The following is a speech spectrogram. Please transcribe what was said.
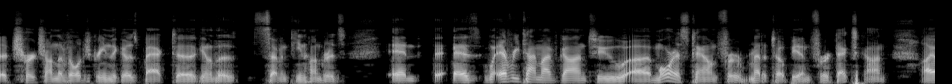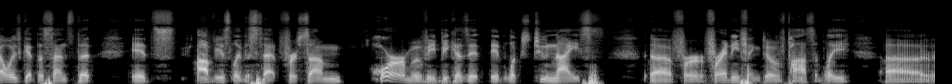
a church on the village green that goes back to you know the 1700s. And as every time I've gone to uh, Morristown for Metatopia and for DexCon, I always get the sense that it's obviously the set for some horror movie because it, it looks too nice uh, for for anything to have possibly uh,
